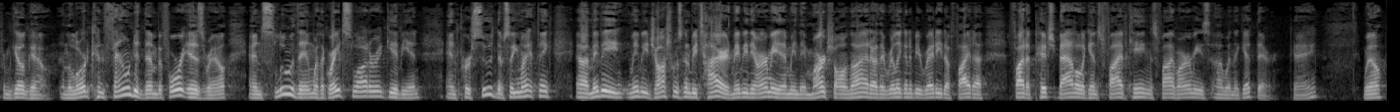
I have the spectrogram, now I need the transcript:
from Gilgal, and the Lord confounded them before Israel and slew them with a great slaughter at Gibeon and pursued them. So you might think uh, maybe maybe Joshua was going to be tired. Maybe the army. I mean, they marched all night. Are they really going to be ready to fight a fight a pitched battle against five kings, five armies uh, when they get there? Okay. Well,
